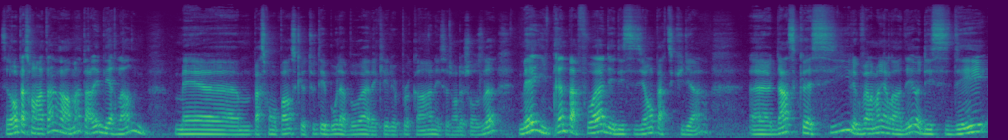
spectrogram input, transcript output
C'est drôle parce qu'on entend rarement parler de l'Irlande, mais euh, parce qu'on pense que tout est beau là-bas avec les leprechauns et ce genre de choses-là. Mais ils prennent parfois des décisions particulières. Dans ce cas-ci, le gouvernement irlandais a décidé,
